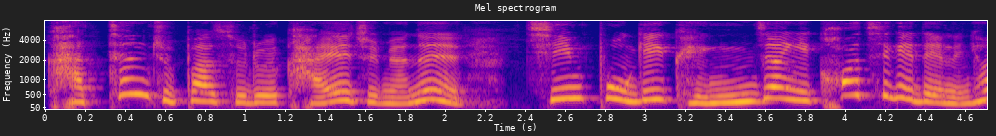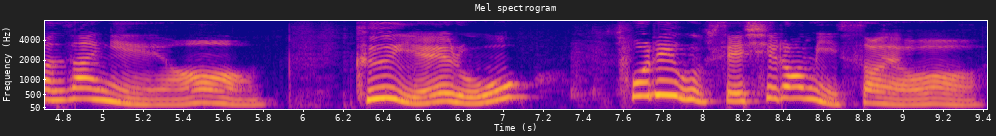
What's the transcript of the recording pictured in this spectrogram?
같은 주파수를 가해주면은 진폭이 굉장히 커지게 되는 현상이에요. 그 예로 소리굽새 실험이 있어요.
